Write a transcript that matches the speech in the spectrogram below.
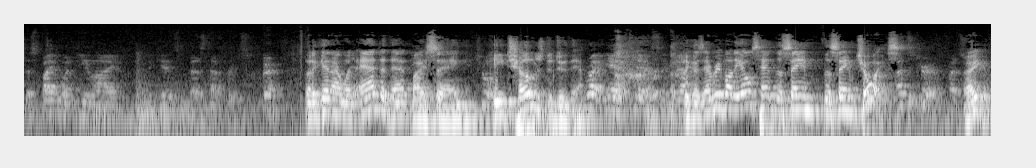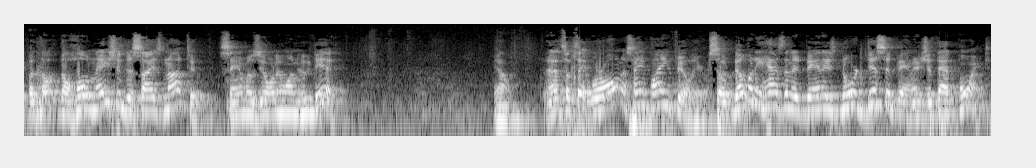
despite what Eli and the kids' best efforts. But again, I would add to that by saying he chose to do that. right. Yes. Yes. Exactly. Because everybody else had the same the same choice. That's true. That's right? True. But the, the whole nation decides not to. Sam was the only one who did. Yeah. that's what I'm saying. We're all on the same playing field here. So nobody has an advantage nor disadvantage at that point.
